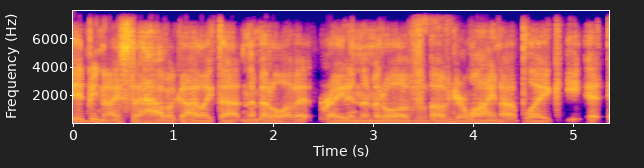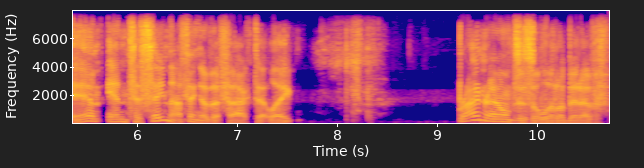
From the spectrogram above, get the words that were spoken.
it'd be nice to have a guy like that in the middle of it, right in the middle of of Mhm. your lineup, like and and to say nothing of the fact that like Bryan Reynolds is a little bit of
